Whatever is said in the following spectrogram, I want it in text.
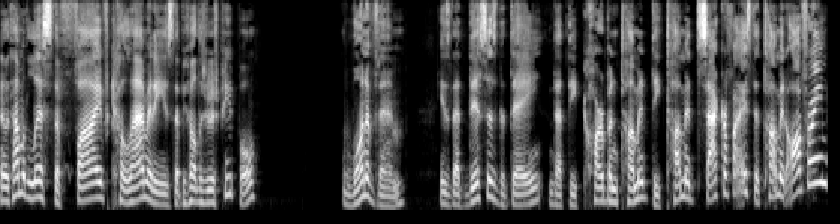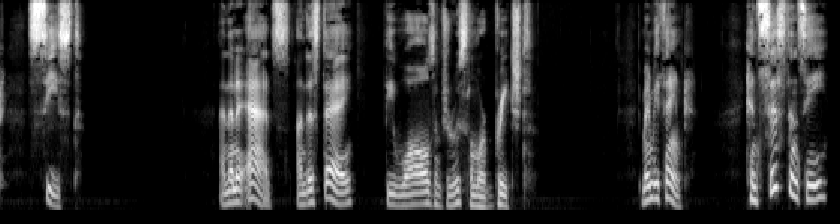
Now, the Talmud lists the five calamities that befell the Jewish people. One of them is that this is the day that the korban Tamid, the Tamid sacrifice, the Tamid offering ceased. And then it adds, on this day, the walls of Jerusalem were breached. It made me think. Consistency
